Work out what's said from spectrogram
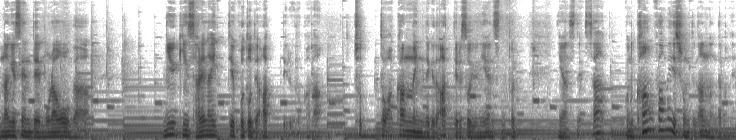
投げ銭でもらおうが、入金されないっていうことで合ってるのかなちょっとわかんないんだけど、合ってるそういうニュアンスね。ニュアンスで。さあ、このカンファメーションって何なんだろうね。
